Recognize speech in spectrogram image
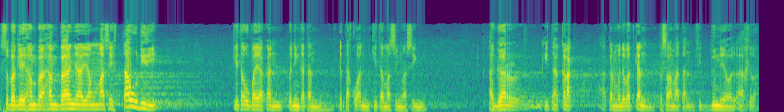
sebagai hamba-hambanya yang masih tahu diri, kita upayakan peningkatan ketakwaan kita masing-masing agar kita kelak akan mendapatkan keselamatan di dunia wal akhirah.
